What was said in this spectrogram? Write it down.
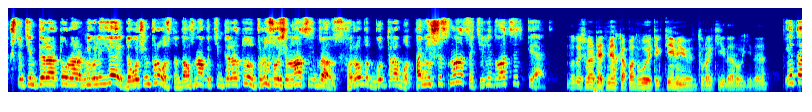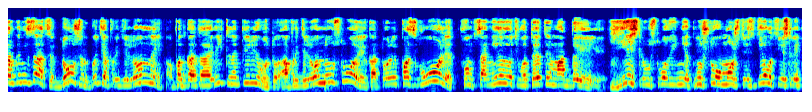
что температура не влияет, да очень просто. Должна быть температура плюс 18 градусов, и робот будет работать. А не 16 или 25. Ну, то есть вы опять мягко подводите к теме дураки дороги, да? Эта организация должен быть определенный подготовительный период, определенные условия, которые позволят функционировать вот этой модели. Если условий нет, ну что вы можете сделать, если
